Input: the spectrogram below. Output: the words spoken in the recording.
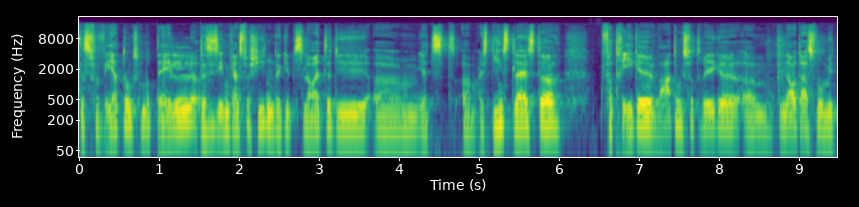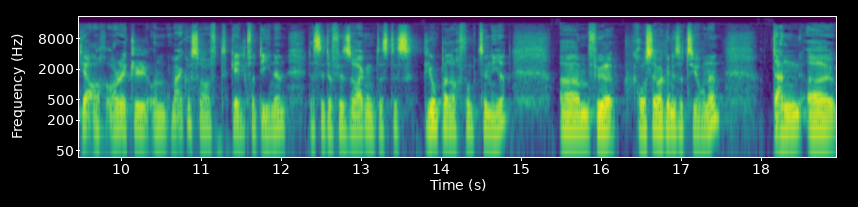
Das Verwertungsmodell, das ist eben ganz verschieden. Da gibt es Leute, die ähm, jetzt ähm, als Dienstleister Verträge, Wartungsverträge, ähm, genau das, womit ja auch Oracle und Microsoft Geld verdienen, dass sie dafür sorgen, dass das Klumpert auch funktioniert ähm, für große Organisationen. Dann äh,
